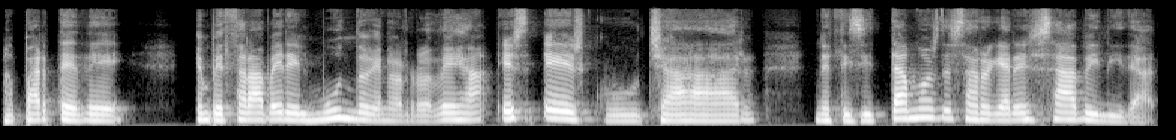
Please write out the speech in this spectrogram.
aparte de empezar a ver el mundo que nos rodea, es escuchar. Necesitamos desarrollar esa habilidad.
